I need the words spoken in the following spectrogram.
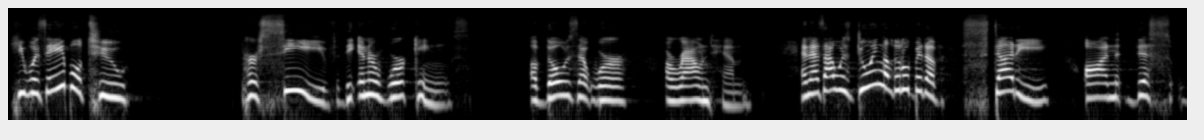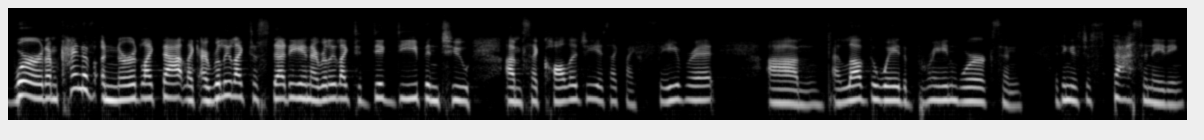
He was able to perceive the inner workings of those that were around him. And as I was doing a little bit of study on this word, I'm kind of a nerd like that. Like, I really like to study and I really like to dig deep into um, psychology. It's like my favorite. Um, I love the way the brain works, and I think it's just fascinating.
